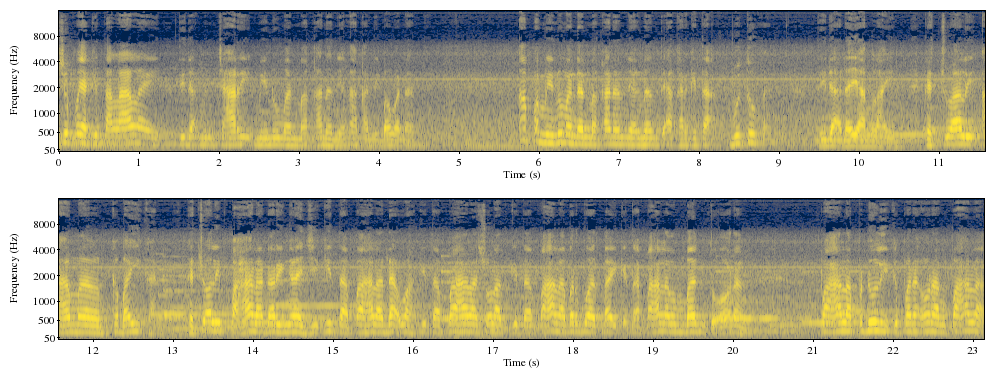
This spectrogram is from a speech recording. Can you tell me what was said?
supaya kita lalai tidak mencari minuman makanan yang akan dibawa nanti. Apa minuman dan makanan yang nanti akan kita butuhkan? Tidak ada yang lain kecuali amal kebaikan kecuali pahala dari ngaji kita, pahala dakwah kita, pahala sholat kita, pahala berbuat baik kita, pahala membantu orang, pahala peduli kepada orang, pahala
